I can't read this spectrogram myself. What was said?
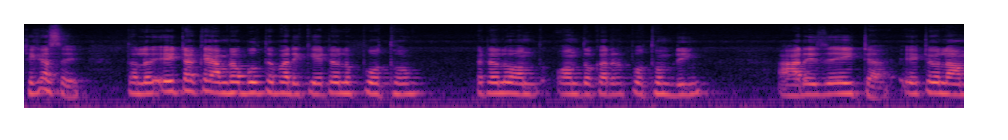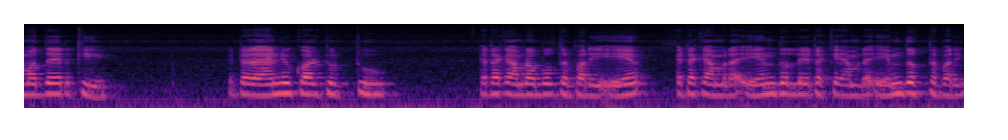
ঠিক আছে? তাহলে এটাকে আমরা বলতে পারি কি, এটা হলো প্রথম, এটা হলো অন্ধ- অন্ধকারের প্রথম রিং। আর এই যে এইটা, এটা হলো আমাদের কি? এটা এন টু টু এটাকে আমরা বলতে পারি এ এটাকে আমরা এন ধরলে এটাকে আমরা এম ধরতে পারি।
